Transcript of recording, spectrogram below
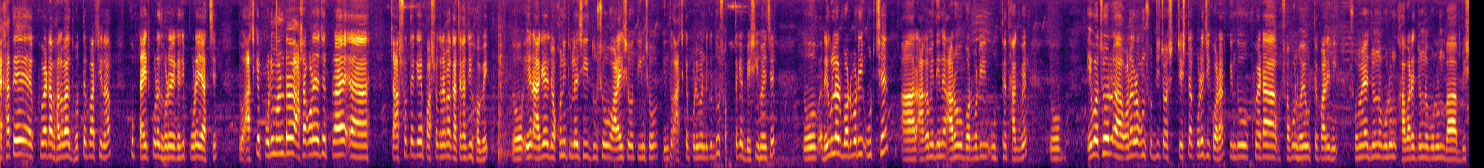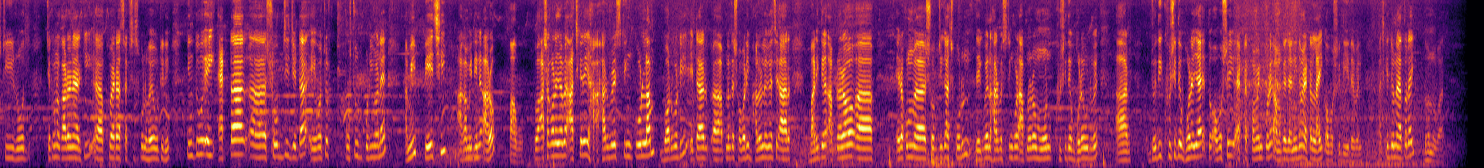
এক হাতে খুব একটা ভালোভাবে ধরতে পারছি না, খুব টাইট করে ধরে রেখেছি, পড়ে যাচ্ছে। তো আজকের পরিমাণটা আশা করা যাচ্ছে প্রায় চারশো থেকে পাঁচশো গ্রামের কাছাকাছি হবে। তো এর আগে যখনই তুলেছি দুশো, আড়াইশো, তিনশো, কিন্তু আজকের পরিমাণটা কিন্তু সবথেকে বেশি হয়েছে। তো রেগুলার বটবটি উঠছে, আর আগামী দিনে আরও বটবটি উঠতে থাকবে। তো এবছর অনেক রকম সবজি চেষ্টা করেছি করার, কিন্তু খুব একটা সফল হয়ে উঠতে পারিনি। সময়ের জন্য বলুন, খাবারের জন্য বলুন, বা বৃষ্টি, রোদ, যে কোনো কারণে আর কি খুব একটা সাকসেসফুল হয়ে ওঠেনি কিন্তু এই একটা সবজি যেটা এবছর প্রচুর পরিমাণে আমি পেয়েছি, আগামী দিনে আরও পাবো। তো আশা করা যাবে আজকের এই হারভেস্টিং করলাম বরবটি, এটার আপনাদের সবারই ভালো লেগেছে। আর বাড়িতে আপনারাও এরকম সবজি গাছ করুন, দেখবেন হারভেস্টিং করে আপনারও মন খুশিতে ভরে উঠবে। আর যদি খুশিতে ভরে যায়, তো অবশ্যই একটা কমেন্ট করে আমাকে জানিয়ে দেবেন, একটা লাইক অবশ্যই দিয়ে দেবেন। আজকের জন্য এতটাই, ধন্যবাদ।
